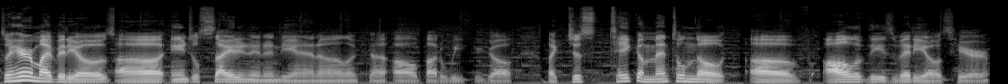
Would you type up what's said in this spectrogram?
So here are my videos, uh, angel sighting in Indiana, like uh, all about a week ago. Like just take a mental note of all of these videos here.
